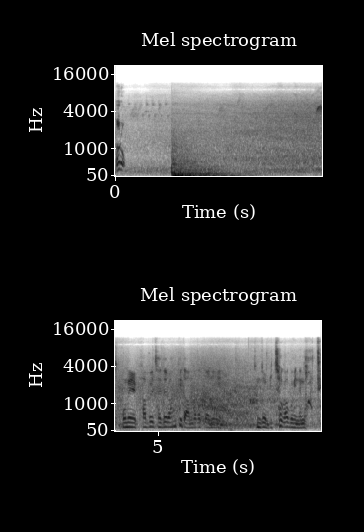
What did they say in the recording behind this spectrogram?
바로 오늘 밥을 제대로 한 끼도 안 먹었더니 점점 미쳐가고 있는 것 같아.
